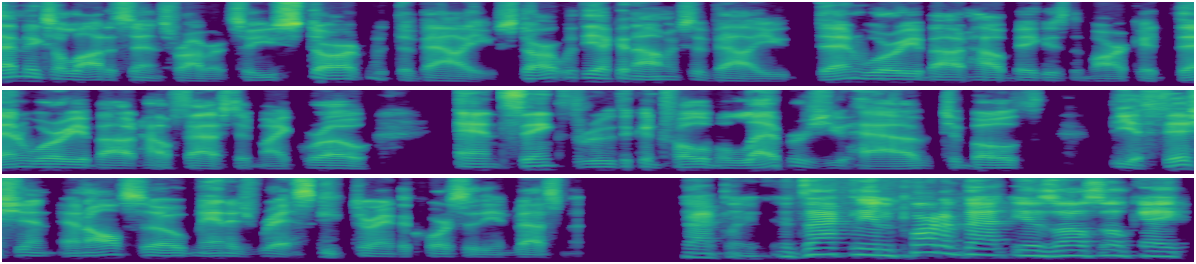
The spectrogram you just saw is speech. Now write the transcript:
That makes a lot of sense, Robert. So you start with the value, start with the economics of value, then worry about how big is the market, then worry about how fast it might grow, and think through the controllable levers you have to both be efficient and also manage risk during the course of the investment. Exactly. Exactly. And part of that is also okay,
